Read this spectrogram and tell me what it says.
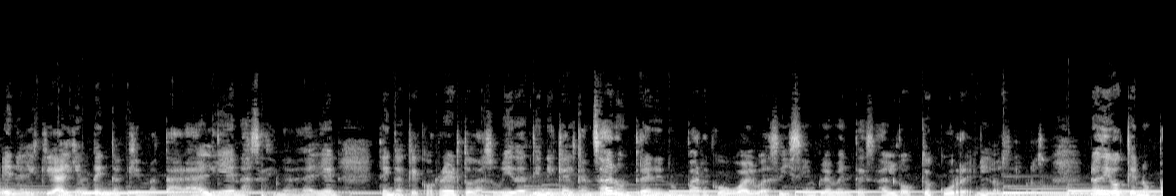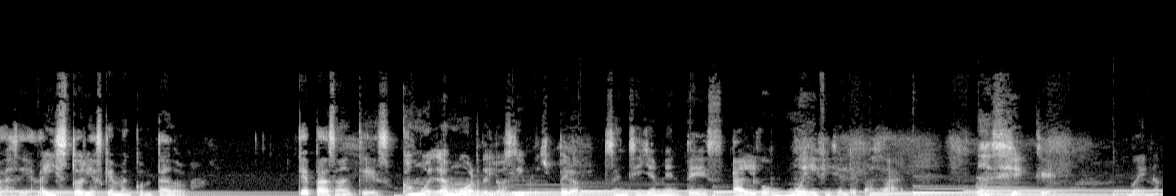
en el que alguien tenga que matar a alguien, asesinar a alguien, tenga que correr toda su vida, tiene que alcanzar un tren en un barco o algo así, simplemente es algo que ocurre en los libros. No digo que no pase, hay historias que me han contado que pasan, que es como el amor de los libros, pero sencillamente es algo muy difícil de pasar. Así que, bueno,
